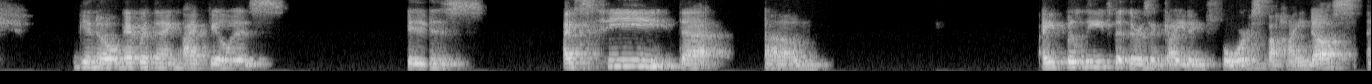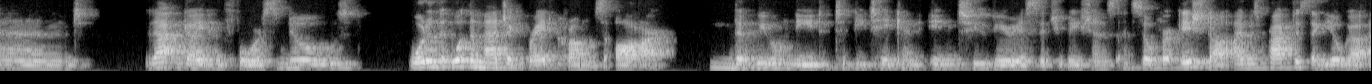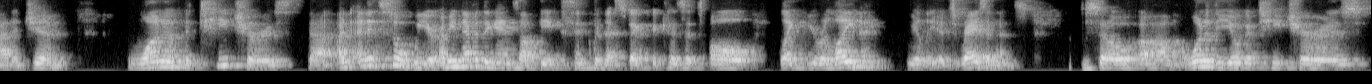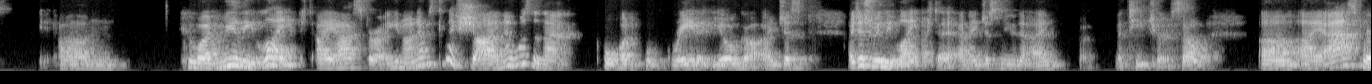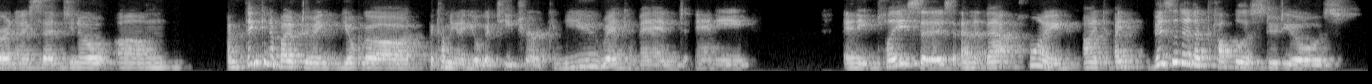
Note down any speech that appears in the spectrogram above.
you know, everything I feel is is I see that um I believe that there's a guiding force behind us and that guiding force knows what are the what the magic breadcrumbs are mm. that we will need to be taken into various situations. And so for Ishta, I was practicing yoga at a gym. One of the teachers that, and, and it's so weird. I mean, everything ends up being synchronistic because it's all like you're aligning, really, it's resonance. Mm. So um, one of the yoga teachers, um, who I really liked, I asked her, you know, and I was kind of shy and I wasn't that quote unquote great at yoga. I just I just really liked it, and I just knew that I'm a teacher. So um, I asked her, and I said, you know, um, I'm thinking about doing yoga, becoming a yoga teacher. Can you recommend any any places? And at that point, I I visited a couple of studios.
